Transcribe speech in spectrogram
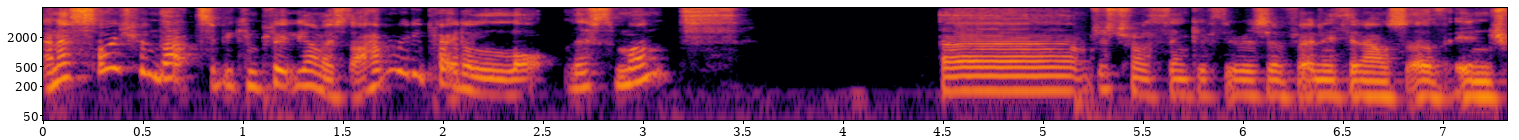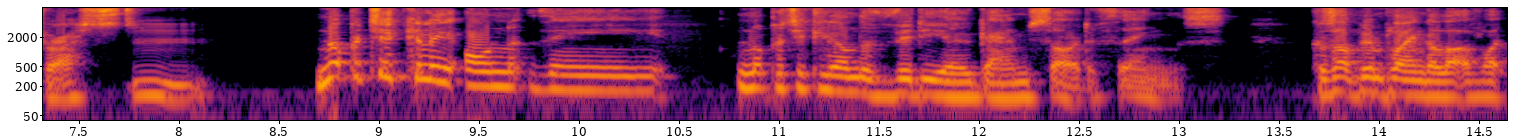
and aside from that, to be completely honest, I haven't really played a lot this month. Uh, I'm just trying to think if there is anything else of interest. Mm. not particularly on the not particularly on the video game side of things because i've been playing a lot of like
